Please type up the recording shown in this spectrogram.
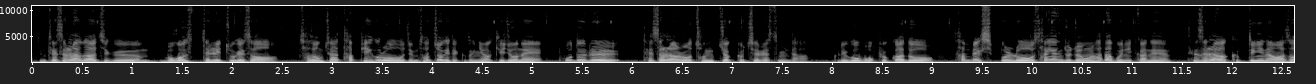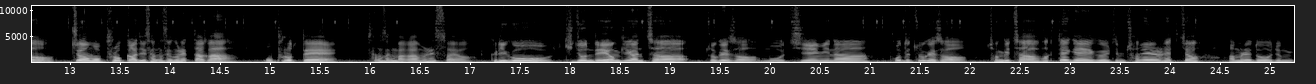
지금 테슬라가 지금 모건 스탠리 쪽에서 자동차 탑픽으로 지금 선정이 됐거든요. 기존에 포드를 테슬라로 전격 교체를 했습니다. 그리고 목표가도 310불로 상향 조정을 하다 보니까는 테슬라가 급등이 나와서 6.5%까지 상승을 했다가 5%대 상승 마감을 했어요. 그리고 기존 내연기관차 쪽에서 뭐 GM이나 포드 쪽에서 전기차 확대 계획을 지금 천회를 했죠. 아무래도 좀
